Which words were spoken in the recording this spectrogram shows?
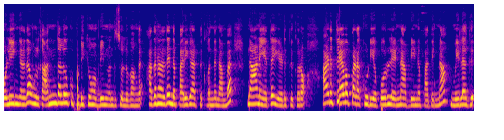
ஒளிங்கிறது அவங்களுக்கு அந்த அளவுக்கு பிடிக்கும். அப்படின்னு வந்து சொல்லுவாங்க. அதனால தான் இந்த பரிகாரத்துக்கு வந்து நம்ம நாணயத்தை எடுத்துக்கிறோம். அடுத்து தேவைப்படக்கூடிய பொருள் என்ன அப்படின்னு பார்த்தீங்கன்னா மிளகு.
